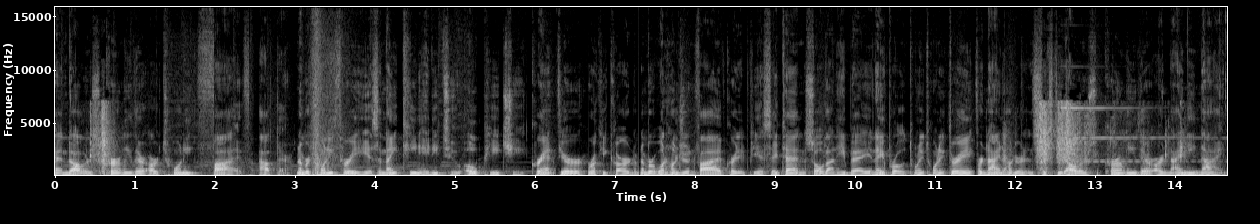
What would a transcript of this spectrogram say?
$810. Currently, there are 25 out there. Number 23 is a 1982 OPC Grant Fuhr rookie card number 105, graded PSA 10, sold on eBay in April of 2023 for $960. Currently, there are 99.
